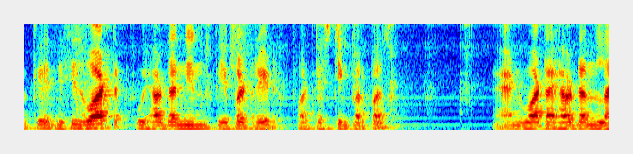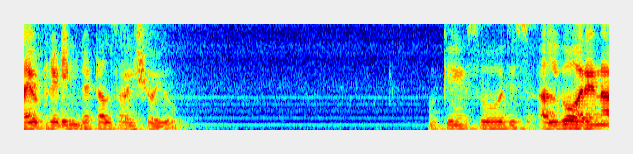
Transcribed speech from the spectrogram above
Okay this is what we have done in paper trade for testing purpose and what I have done live trading that also I will show you. Okay so this algo arena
